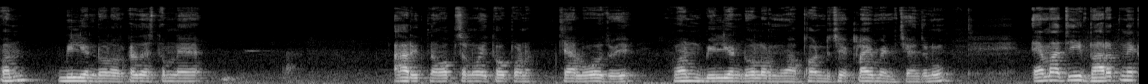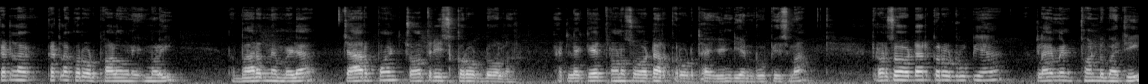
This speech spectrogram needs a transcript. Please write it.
વન બિલિયન ડોલર કદાચ તમને આ રીતના ઓપ્શન હોય તો પણ ખ્યાલ હોવો જોઈએ. વન બિલિયન ડોલરનું આ ફંડ છે ક્લાઇમેટ ચેન્જનું એમાંથી ભારતને કેટલા કેટલા કરોડ ફાળવણી મળી? તો ભારતને મળ્યા ચાર પોઈન્ટ ચોત્રીસ કરોડ ડોલર. એટલે કે ત્રણસો અઢાર કરોડ થાય ઇન્ડિયન રૂપીસમાં ત્રણસો અઢાર કરોડ રૂપિયા ક્લાઇમેટ ફંડમાંથી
